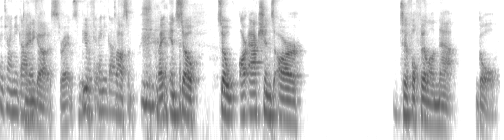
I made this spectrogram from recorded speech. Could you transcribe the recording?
My tiny goddess. tiny goddess, right? It's My beautiful. tiny It's awesome, right? and so, so our actions are to fulfill on that goal.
